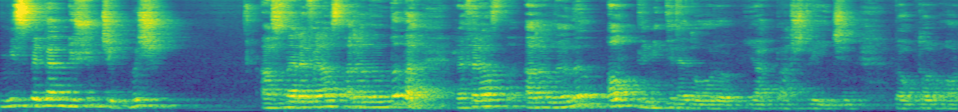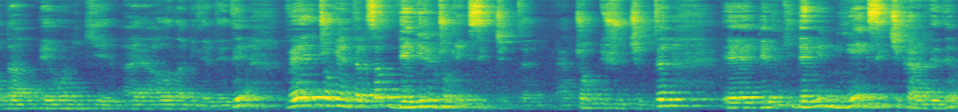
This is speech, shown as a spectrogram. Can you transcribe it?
nispeten düşük çıkmış. Aslında referans aralığında da referans aralığının alt limitine doğru yaklaştığı için doktor orada B12 e, alınabilir dedi. Ve çok enteresan demirim çok eksik çıktı. Yani çok düşük çıktı. E, dedim ki demir niye eksik çıkar dedim.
